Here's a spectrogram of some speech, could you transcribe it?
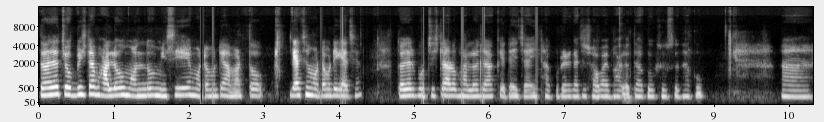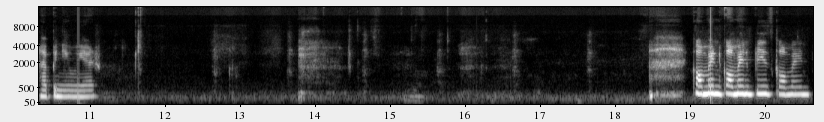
দু হাজার চব্বিশটা ভালো মন্দ মিশিয়ে মোটামুটি আমার তো গেছে মোটামুটি গেছে। দু হাজার পঁচিশটা আরও ভালো যাক, এটাই চাই। ঠাকুরের কাছে সবাই ভালো থাকুক, সুস্থ থাকুক। Happy new year comment comment please comment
